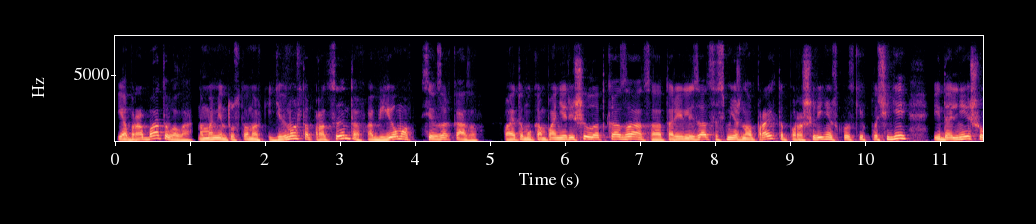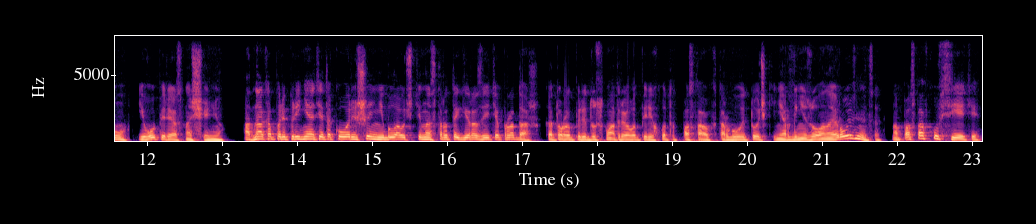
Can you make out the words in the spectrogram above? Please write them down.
и обрабатывала на момент установки 90% объемов всех заказов. Поэтому компания решила отказаться от реализации смежного проекта по расширению складских площадей и дальнейшему его переоснащению. Однако при принятии такого решения не была учтена стратегия развития продаж, которая предусматривала переход от поставок в торговые точки неорганизованной розницы на поставку в сети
